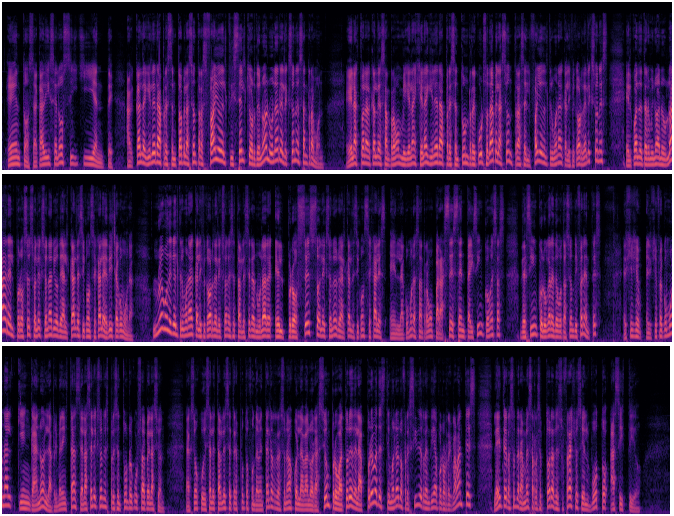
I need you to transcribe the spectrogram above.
Entonces, acá dice lo siguiente. Alcalde Aguilera presentó apelación tras fallo del Tricel que ordenó anular elecciones en San Ramón. El actual alcalde de San Ramón, Miguel Ángel Aguilera, presentó un recurso de apelación tras el fallo del Tribunal Calificador de Elecciones, el cual determinó anular el proceso eleccionario de alcaldes y concejales de dicha comuna. Luego de que el Tribunal Calificador de Elecciones estableciera anular el proceso eleccionario de alcaldes y concejales en la comuna de San Ramón para 65 mesas de 5 lugares de votación diferentes, el jefe, comunal, quien ganó en la primera instancia las elecciones, presentó un recurso de apelación. La acción judicial establece tres puntos fundamentales relacionados con la valoración probatoria de la prueba testimonial ofrecida y rendida por los reclamantes, la integración de las mesas receptoras de sufragios y el voto asistido.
